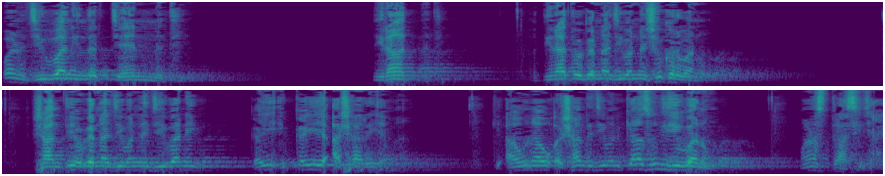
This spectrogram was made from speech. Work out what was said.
પણ જીવવાની અંદર ચેન નથી. નિરાંત નથી. નિરાંત વગરના જીવનને શું કરવાનું? શાંતિ વગરના જીવનને જીવવાની કઈ કઈ આશા રહી એમાં? કે આવું ને આવું અશાંત જીવન ક્યાં સુધી જીવવાનું? માણસ ત્રાસી જાય.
